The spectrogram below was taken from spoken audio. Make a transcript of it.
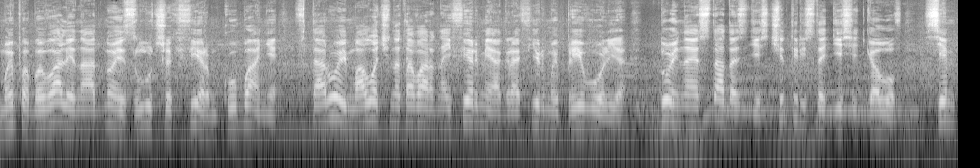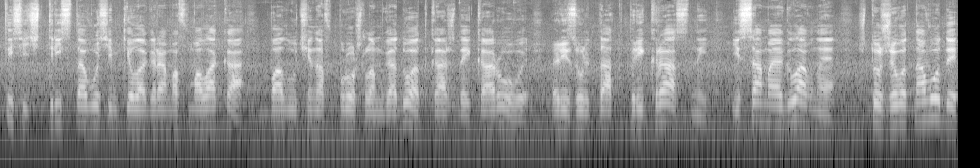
Мы побывали на одной из лучших ферм Кубани, второй молочно-товарной ферме агрофирмы «Приволье». Дойное стадо здесь 410 голов, 7308 килограммов молока получено в прошлом году от каждой коровы. Результат прекрасный. И самое главное, что животноводы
